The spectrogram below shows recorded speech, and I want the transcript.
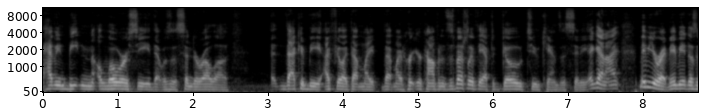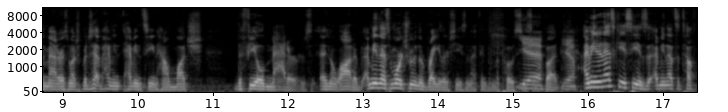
having beaten a lower seed that was a Cinderella. That could be. I feel like that might that might hurt your confidence, especially if they have to go to Kansas City again. I maybe you're right. Maybe it doesn't matter as much, but just have, having having seen how much the field matters and a lot of. I mean, that's more true in the regular season, I think, than the postseason. Yeah, but yeah. I mean, an SKC is. I mean, that's a tough.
